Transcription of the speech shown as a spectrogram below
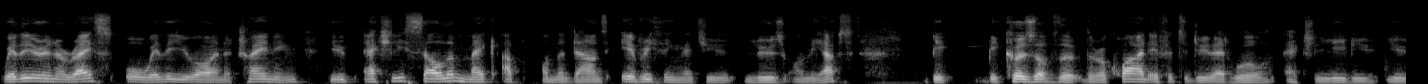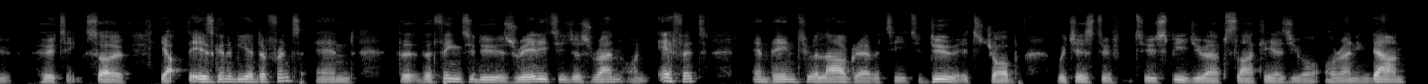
whether you're in a race or whether you are in a training, you actually seldom make up on the downs everything that you lose on the ups. Be- because of the the required effort to do that will actually leave you you hurting. So yeah there is going to be a difference and the the thing to do is really to just run on effort and then to allow gravity to do its job which is to to speed you up slightly as you are, are running down.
